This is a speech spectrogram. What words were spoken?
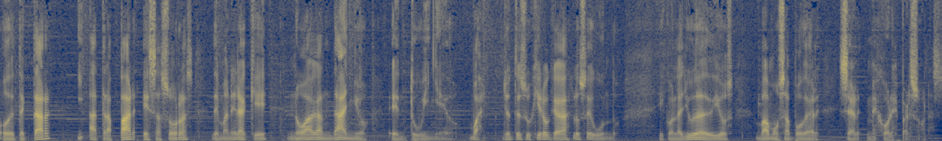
o detectar y atrapar esas zorras de manera que no hagan daño en tu viñedo? Bueno, yo te sugiero que hagas lo segundo y con la ayuda de Dios vamos a poder ser mejores personas.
